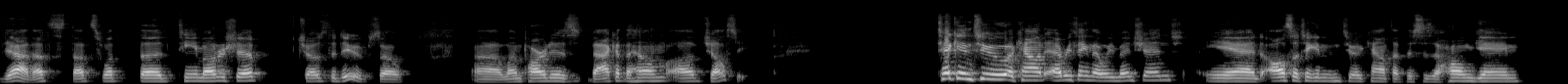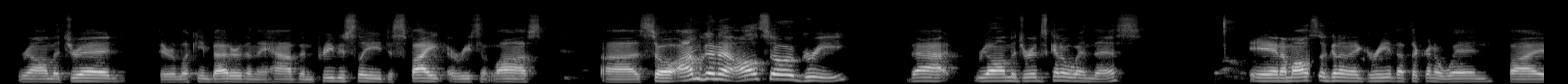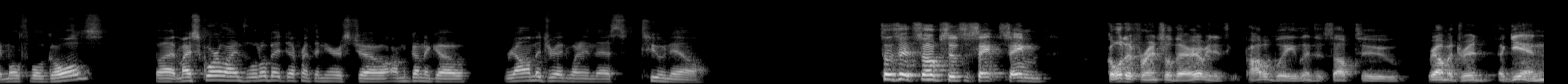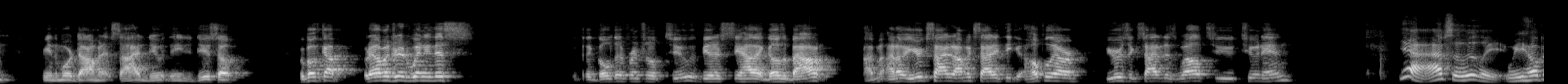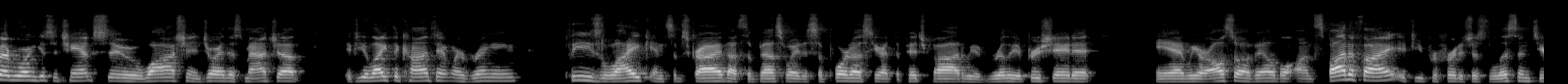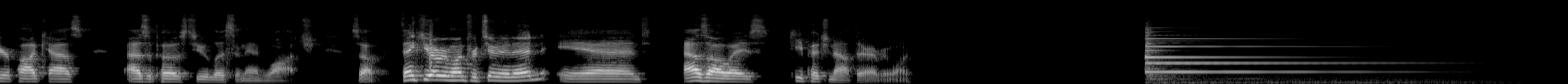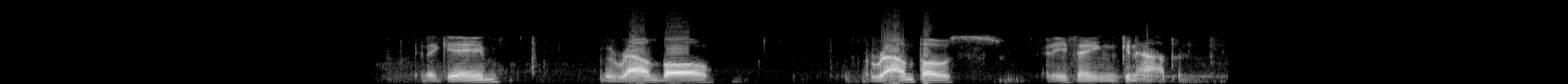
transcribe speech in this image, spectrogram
yeah, that's that's what the team ownership chose to do. So uh, Lampard is back at the helm of Chelsea. Take into account everything that we mentioned And also taking into account that this is a home game, Real Madrid, they're looking better than they have been previously, despite a recent loss. Uh, so I'm going to also agree that Real Madrid's going to win this. And I'm also going to agree that they're going to win by multiple goals. But my score line's a little bit different than yours, Joe. I'm going to go Real Madrid winning this 2 0. So it's, so it's the same same goal differential there. I mean, it probably lends itself to Real Madrid again being the more dominant side and do what they need to do. So we both got Real Madrid winning this with the goal differential of two. It'd be interesting to see how that goes about. I'm, i know you're excited. I'm excited. I Think hopefully our viewers excited as well to tune in. Yeah, absolutely. We hope everyone gets a chance to watch and enjoy this matchup. If you like the content we're bringing, please like and subscribe. That's the best way to support us here at the Pitch Pod. We would really appreciate it. And we are also available on Spotify if you prefer to just listen to your podcast as opposed to listen and watch. So, thank you everyone for tuning in. And as always, keep pitching out there, everyone. In a game, the round ball, round posts, anything can happen.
